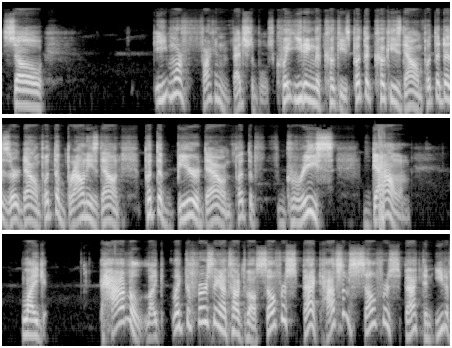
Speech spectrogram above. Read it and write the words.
So eat more fucking vegetables. Quit eating the cookies. Put the cookies down. Put the dessert down. Put the brownies down. Put the beer down. Put the grease down. Like have a like like the first thing I talked about, self-respect. Have some self-respect and eat a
